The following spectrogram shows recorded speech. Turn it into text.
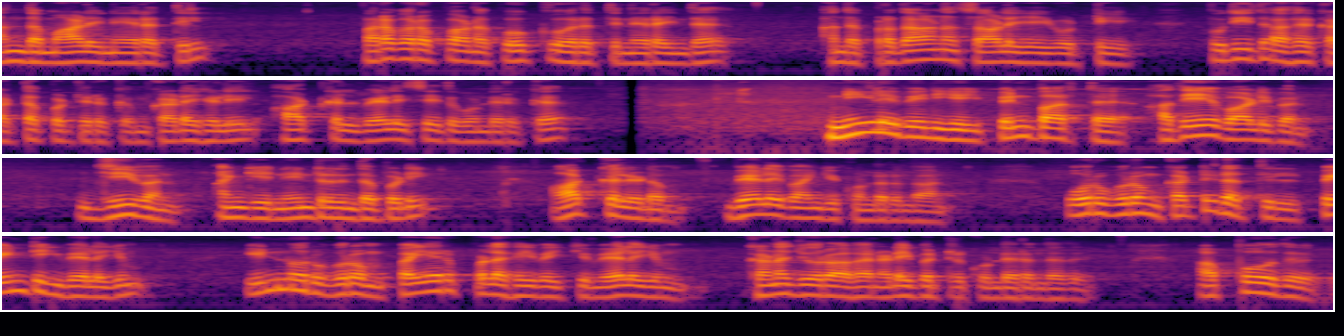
அந்த மாலை நேரத்தில் பரபரப்பான போக்குவரத்து நிறைந்த அந்த பிரதான சாலையை ஒட்டி புதிதாக கட்டப்பட்டிருக்கும் கடைகளில் ஆட்கள் வேலை செய்து கொண்டிருக்க நீலவேணியை பெண் பார்த்த அதே வாலிபன் ஜீவன் அங்கே நின்றிருந்தபடி ஆட்களிடம் வேலை வாங்கி கொண்டிருந்தான். ஒருபுறம் கட்டிடத்தில் பெயிண்டிங் வேலையும் இன்னொரு புறம் பெயர் பலகை வைக்கும் வேலையும் கனஜோராக நடைபெற்று கொண்டிருந்தது. அப்போது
